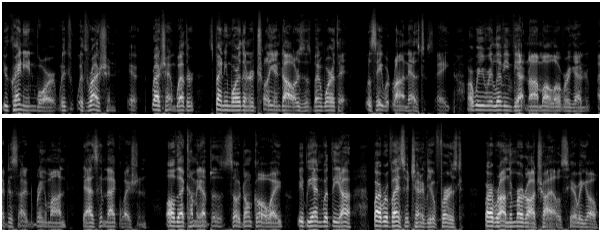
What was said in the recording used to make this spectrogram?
Ukrainian war with with Russia, uh, Russia, and whether spending more than a trillion dollars has been worth it. We'll see what Ron has to say. Are we reliving Vietnam all over again? I've decided to bring him on to ask him that question. All that coming up, so don't go away. We begin with the uh, Barbara Vicevich interview first. Barbara on the Murdaugh trials. Here we go.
